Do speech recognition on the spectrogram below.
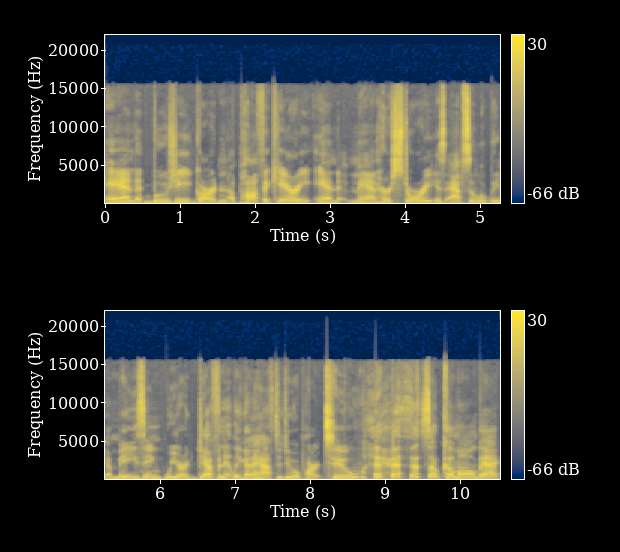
and Bougie Garden Apothecary. And man, her story is absolutely amazing. We are definitely going to have to do a part two. so come on back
